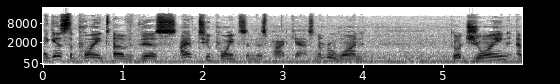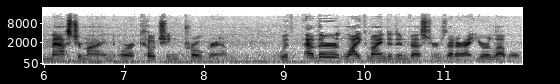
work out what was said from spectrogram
I guess the point of this, I have two points in this podcast. Number one, go join a mastermind or a coaching program with other like minded investors that are at your level.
